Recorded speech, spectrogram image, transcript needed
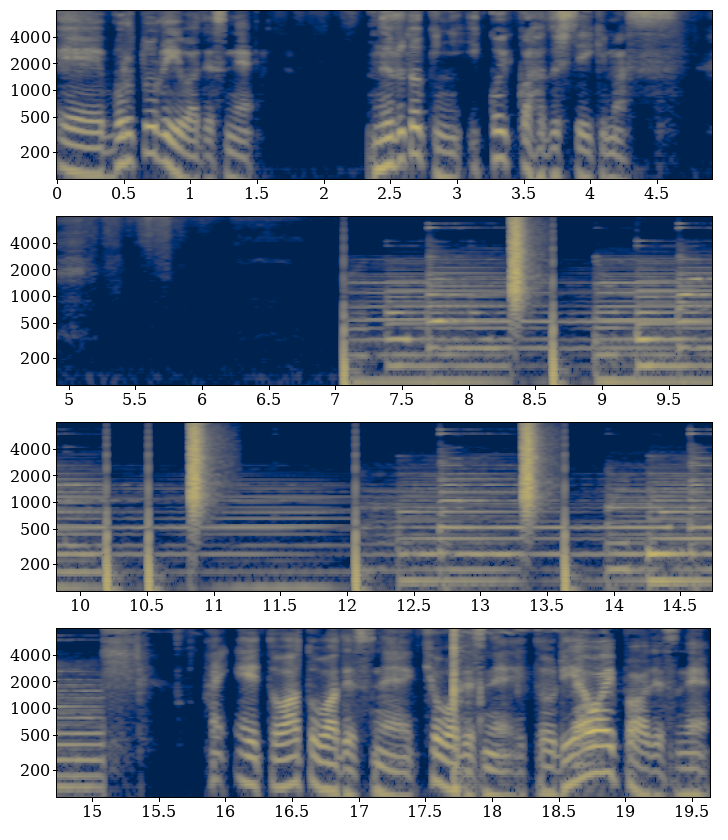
えー、ボルト類はですね、塗るときに一個一個外していきます。えっ、ー、と、あとはですね、今日はですね、えっ、と、リアワイパーですね。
